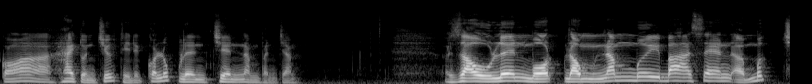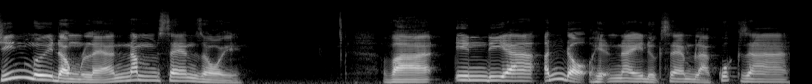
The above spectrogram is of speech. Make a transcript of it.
Có hai tuần trước thì có lúc lên trên 5%. Dầu lên 1 đồng 53 sen ở mức 90 đồng lẻ 5 sen rồi. Và India, Ấn Độ hiện nay được xem là quốc gia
